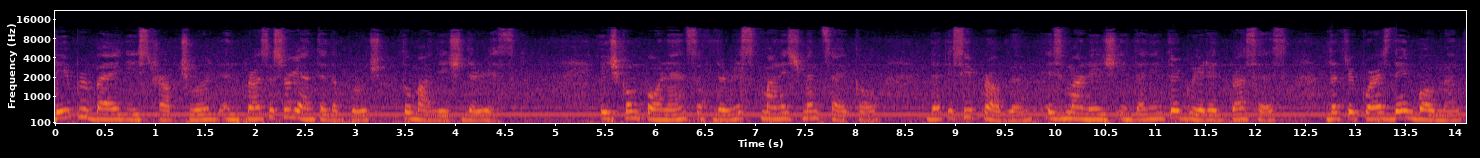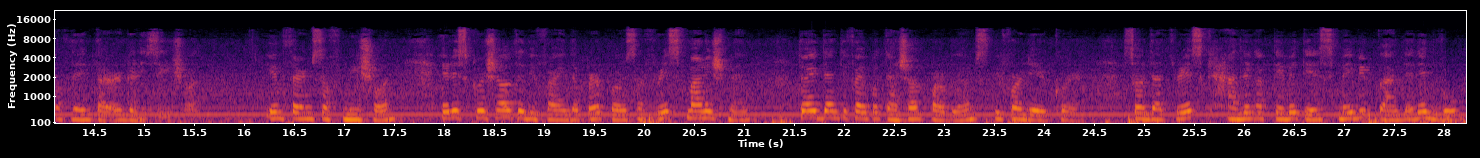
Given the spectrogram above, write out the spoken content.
They provide a structured and process-oriented approach to manage the risk. Each component of the risk management cycle that is a problem is managed in an integrated process that requires the involvement of the entire organization. In terms of mission, it is crucial to define the purpose of risk management to identify potential problems before they occur, so that risk handling activities may be planned and invoked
